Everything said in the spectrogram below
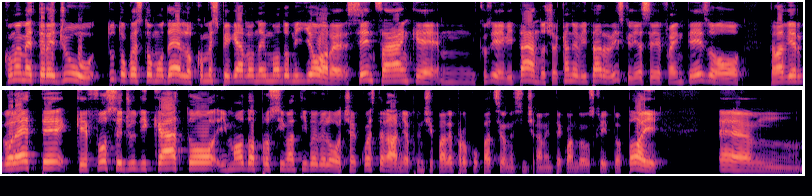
come mettere giù tutto questo modello, come spiegarlo nel modo migliore, senza anche mh, così evitando, cercando di evitare il rischio di essere frainteso o tra virgolette che fosse giudicato in modo approssimativo e veloce. Questa era la mia principale preoccupazione, sinceramente, quando ho scritto. Poi ehm,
